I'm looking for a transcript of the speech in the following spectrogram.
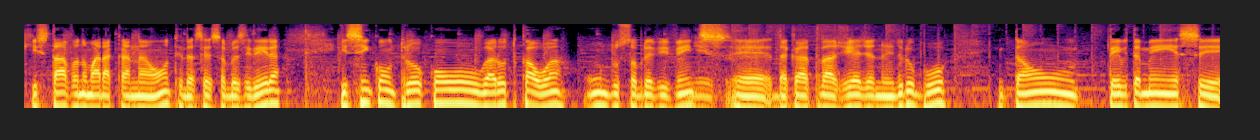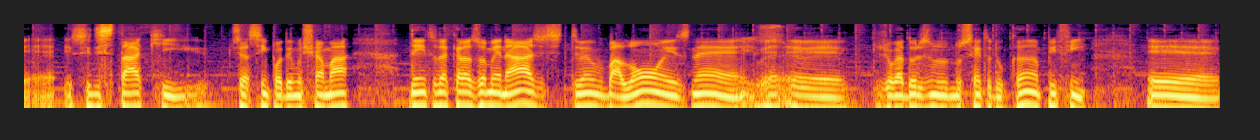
que estava no Maracanã ontem da seleção brasileira e se encontrou com o garoto Cauã, um dos sobreviventes é, daquela tragédia no Idrubu. Então teve também esse, é, esse destaque, se assim podemos chamar, dentro daquelas homenagens, tivemos balões, né? É, é, jogadores no, no, centro do campo, enfim. É,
